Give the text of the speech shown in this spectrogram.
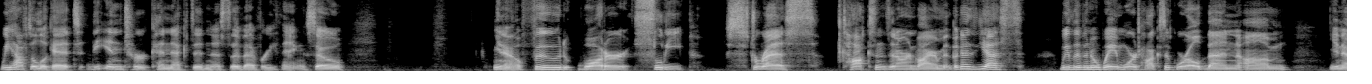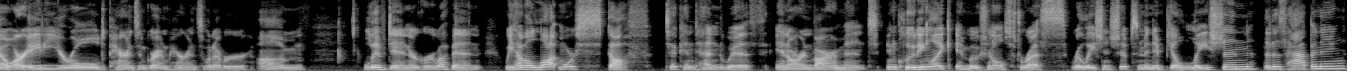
we have to look at the interconnectedness of everything. So, you know, food, water, sleep, stress, toxins in our environment because yes, we live in a way more toxic world than um, you know, our 80 year old parents and grandparents, whatever, um, lived in or grew up in. We have a lot more stuff to contend with in our environment, including like emotional stress, relationships, manipulation that is happening,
